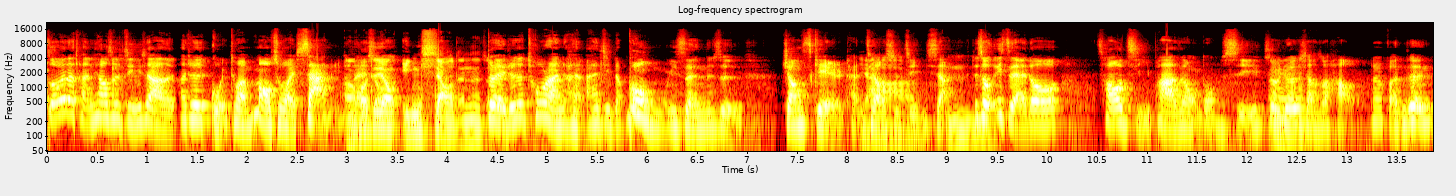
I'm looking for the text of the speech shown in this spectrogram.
所谓的弹跳式惊吓呢，它就是鬼突然冒出来吓你，或是用音效的那种。对，就是突然很安静的嘣一声，就是 jump scare 弹跳式惊吓。就是我一直来都。超级怕这种东西，所以我就是想说，好，那反正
